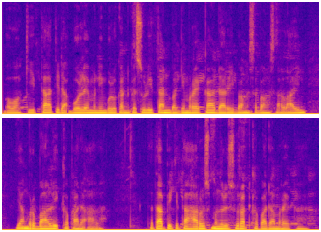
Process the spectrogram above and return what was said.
bahwa kita tidak boleh menimbulkan kesulitan bagi mereka dari bangsa-bangsa lain yang berbalik kepada Allah. Tetapi kita harus menulis surat kepada mereka,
